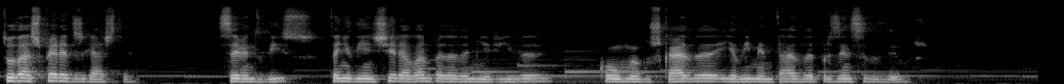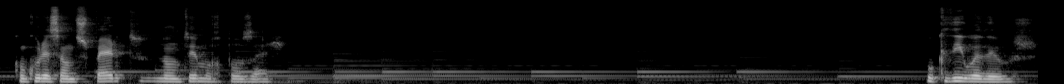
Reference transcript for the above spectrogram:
Toda a espera desgasta. Sabendo disso, tenho de encher a lâmpada da minha vida com uma buscada e alimentada presença de Deus. Com coração desperto, não temo repousar. O que digo a Deus?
